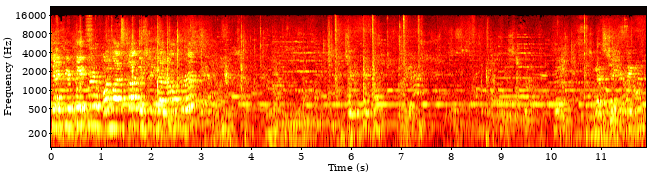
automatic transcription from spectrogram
Check your paper one last time. Make sure you got it all correct. Check your paper. Did you guys check your paper?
